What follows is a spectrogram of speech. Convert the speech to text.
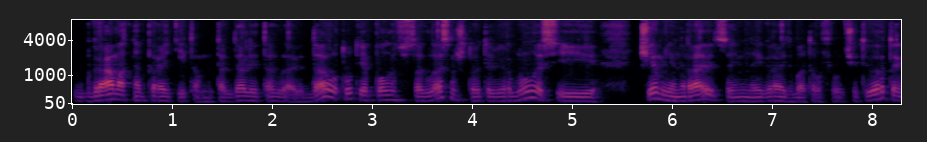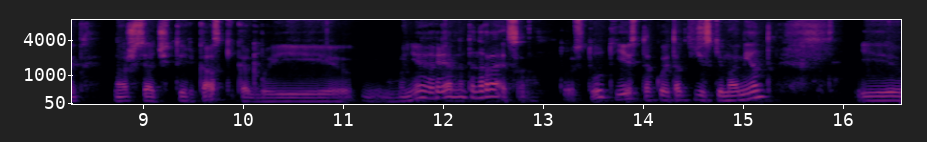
грамотно пройти там, и так далее, и так далее. Да, вот тут я полностью согласен, что это вернулось, и чем мне нравится именно играть в Battlefield 4 на 64 каски, как бы, и мне реально это нравится. То есть тут есть такой тактический момент, и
